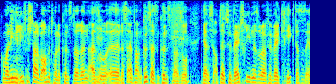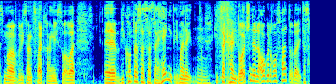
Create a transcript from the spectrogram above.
Guck mal, Lini Riefenstahl war auch eine tolle Künstlerin. Also mhm. äh, das ist einfach ein Künstler ist ein Künstler. So, der ist, ob der jetzt für Weltfrieden ist oder für Weltkrieg, das ist erstmal, würde ich sagen, zweitrangig. So, aber äh, wie kommt das, dass das da hängt? Ich meine, mhm. gibt's da keinen Deutschen, der ein Auge drauf hat? Oder das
